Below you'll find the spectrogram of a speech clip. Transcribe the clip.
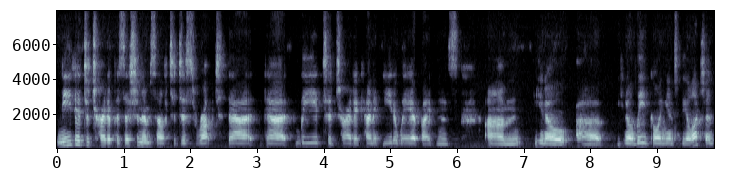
needed to try to position himself to disrupt that that lead to try to kind of eat away at Biden's um, you know uh, you know lead going into the election.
